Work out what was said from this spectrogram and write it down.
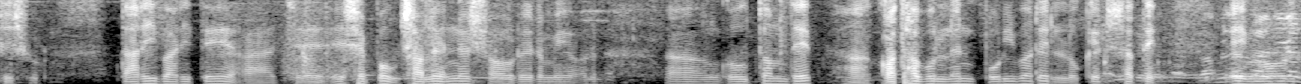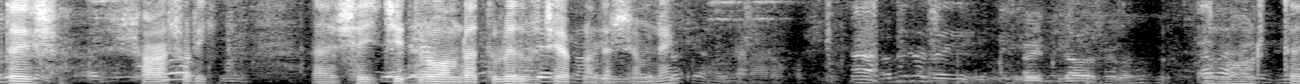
শিশু। তারই বাড়িতে আজ এসে পৌঁছালেন শহরের মেয়র গৌতম দেব। কথা বললেন পরিবারের লোকের সাথে। এই মুহূর্তে সরাসরি সেই চিত্র আমরা তুলে ধরছি আপনাদের সামনে। এই মুহূর্তে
